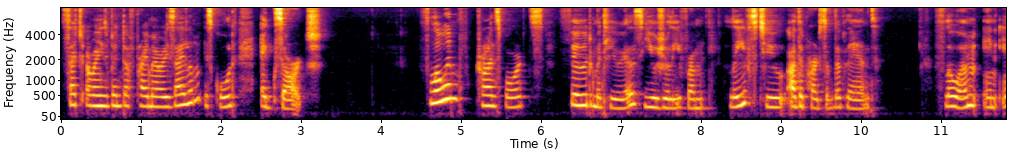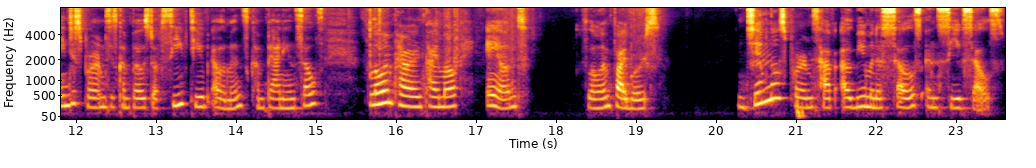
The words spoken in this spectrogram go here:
Such arrangement of primary xylem is called exarch. Phloem transports food materials, usually from leaves to other parts of the plant. Phloem in angiosperms is composed of sieve tube elements, companion cells, phloem parenchyma, and phloem fibers. Gymnosperms have albuminous cells and sieve cells.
